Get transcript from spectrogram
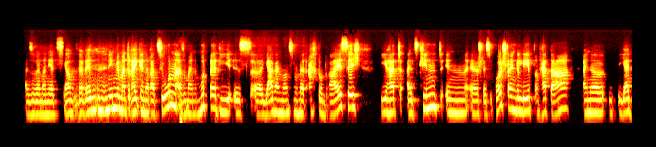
Also wenn man jetzt, ja, wenn, nehmen wir mal drei Generationen. Also meine Mutter, die ist äh, Jahrgang 1938, die hat als Kind in äh, Schleswig-Holstein gelebt und hat da eine ja,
